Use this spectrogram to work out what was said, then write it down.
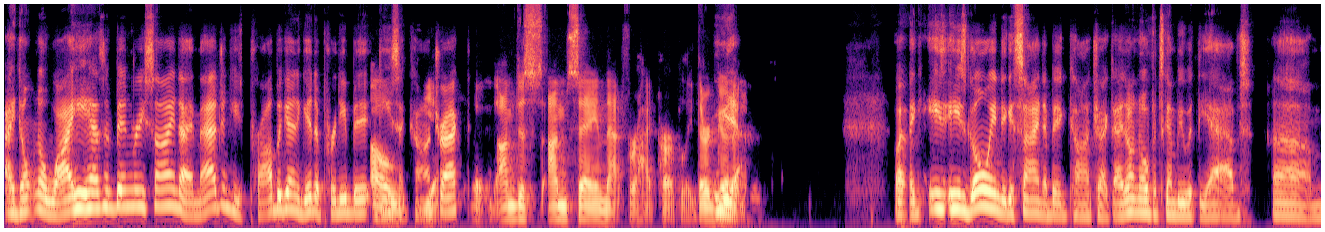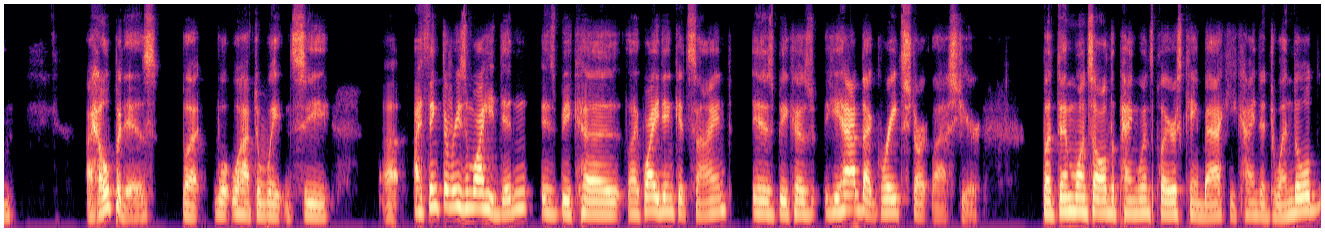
I don't know why he hasn't been re-signed. I imagine he's probably going to get a pretty big Oh, decent yeah. contract. I'm just I'm saying that for hyperbole. They're good. Yeah. Like he's he's going to get signed a big contract. I don't know if it's going to be with the Avs. Um, I hope it is, but we'll, we'll have to wait and see. Uh, I think the reason why he didn't is because, like, why he didn't get signed is because he had that great start last year, but then once all the Penguins players came back, he kind of dwindled.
